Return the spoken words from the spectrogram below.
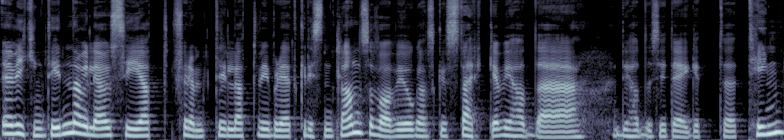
eh, vikingtiden, da vil jeg jo si at frem til at vi ble et kristent land, så var vi jo ganske sterke. Vi hadde De hadde sitt eget uh, ting.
